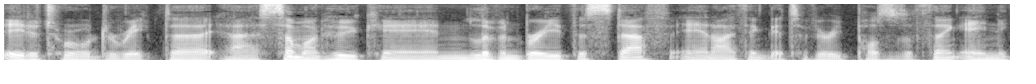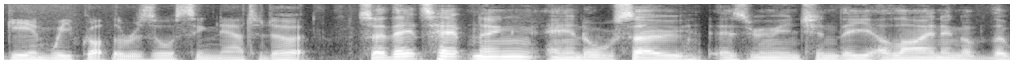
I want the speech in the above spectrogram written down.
editorial director, uh, someone who can live and breathe the stuff, and I think that's a very positive thing. And again, we've got the resourcing now to do it. So that's happening, and also, as we mentioned, the aligning of the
